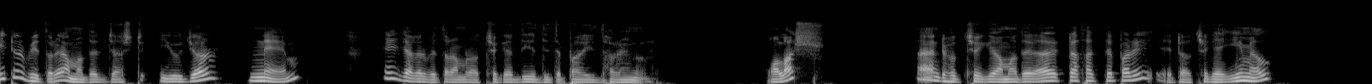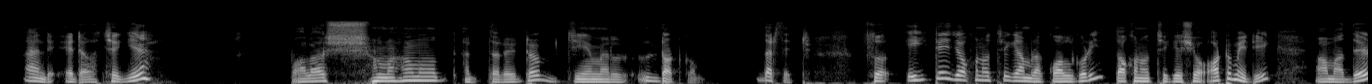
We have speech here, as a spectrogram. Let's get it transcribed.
এইটার ভিতরে আমাদের জাস্ট ইউজার নেম এই জায়গার ভিতরে আমরা হচ্ছে গিয়ে দিয়ে দিতে পারি, ধরেন পলাশ অ্যান্ড হচ্ছে গিয়ে আমাদের আরেকটা থাকতে পারে, এটা হচ্ছে গিয়ে ইমেল অ্যান্ড এটা হচ্ছে গিয়ে Palash Mahmud at the rate of gmail dot com that's it so এইটাই যখন হচ্ছে গিয়ে আমরা কল করি, তখন হচ্ছে গিয়ে সে অটোমেটিক আমাদের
